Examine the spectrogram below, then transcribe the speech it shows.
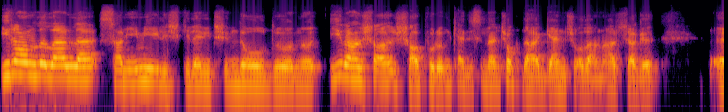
İranlılarla samimi ilişkiler içinde olduğunu, İran Şahı Şapur'un kendisinden çok daha genç olan Arşag'ı e,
